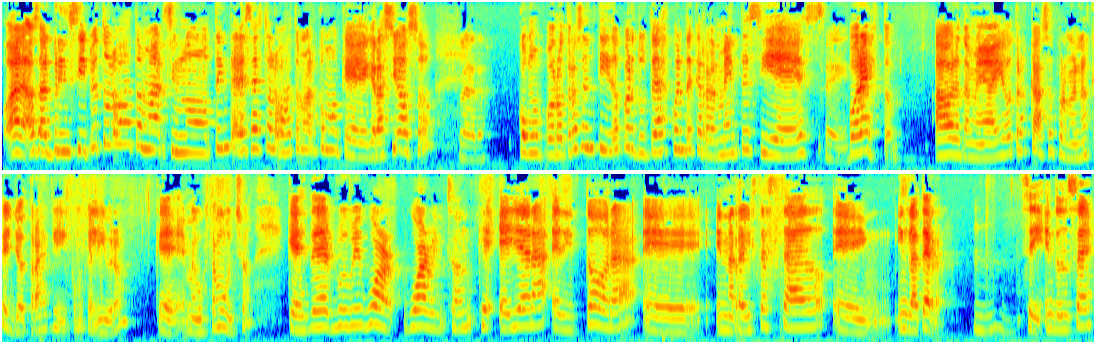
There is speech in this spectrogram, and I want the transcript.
o sea, al principio tú lo vas a tomar, si no te interesa esto, lo vas a tomar como que gracioso, claro. como por otro sentido, pero tú te das cuenta que realmente sí es por esto. Ahora también hay otros casos, por lo menos que yo traje aquí como que libro, que me gusta mucho, que es de Ruby Warrington, que ella era editora eh, en la revista Style en Inglaterra. Mm. Sí, entonces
